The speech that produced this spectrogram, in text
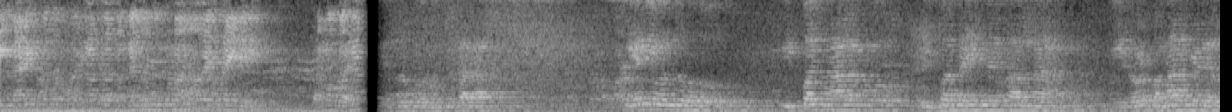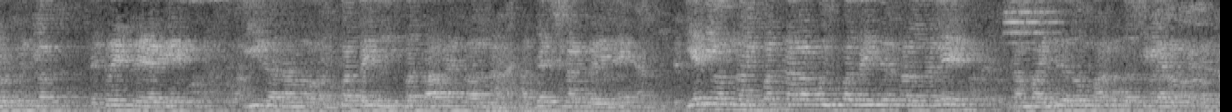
ಈ ಕಾರ್ಯಕ್ರಮದ ಮುಖಾಂತರ ತಮ್ಮೆಲ್ಲರೂ ಕೂಡ ಹಾರೈಸ್ತಾ ಇದ್ದೀವಿ. ಎಲ್ರಿಗೂ ನಮಸ್ಕಾರ. ಏನು ಒಂದು ಇಪ್ಪತ್ನಾಲ್ಕು, ಇಪ್ಪತ್ತೈದನೇ ಸಾಲಿನ ಈ ರೋಡ್ ಬಂಗಾರಪೇಟೆ ರೋಟರಿ ಕ್ಲಬ್ ಸೆಕ್ರೆಟರಿಯಾಗಿ ಈಗ ನಾನು ಇಪ್ಪತ್ತೈದು, ಇಪ್ಪತ್ತಾರನೇ ಸಾಲಿನ ಅಧ್ಯಕ್ಷನಾಗ್ತಾ ಇದ್ದೀನಿ. ಏನು ಇವಾಗ ನಾವು ಇಪ್ಪತ್ನಾಲ್ಕು, ಇಪ್ಪತ್ತೈದನೇ ಸಾಲಿನಲ್ಲಿ ನಮ್ಮ ಹಿರಿಯರು ಮಾರ್ಗದರ್ಶಿಗಳಾಗಿರ್ತಕ್ಕಂಥ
